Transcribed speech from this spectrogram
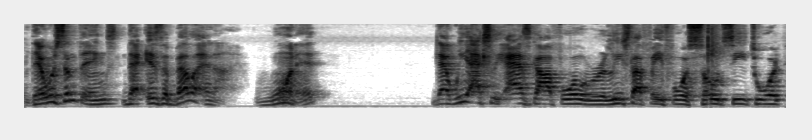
there were some things that Isabella and I wanted that we actually asked God for, released our faith for, sowed seed toward,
